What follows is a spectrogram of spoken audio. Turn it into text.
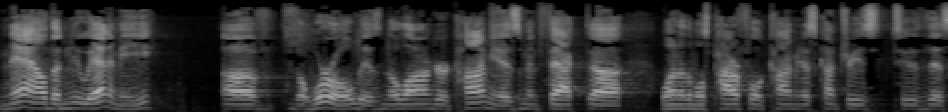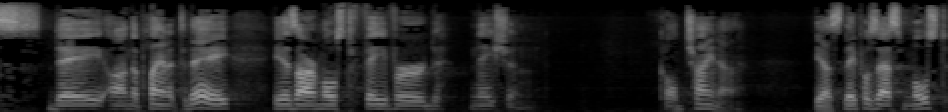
now the new enemy of the world is no longer communism. In fact, uh, one of the most powerful communist countries to this day on the planet today is our most favored nation called China. Yes, they possess most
